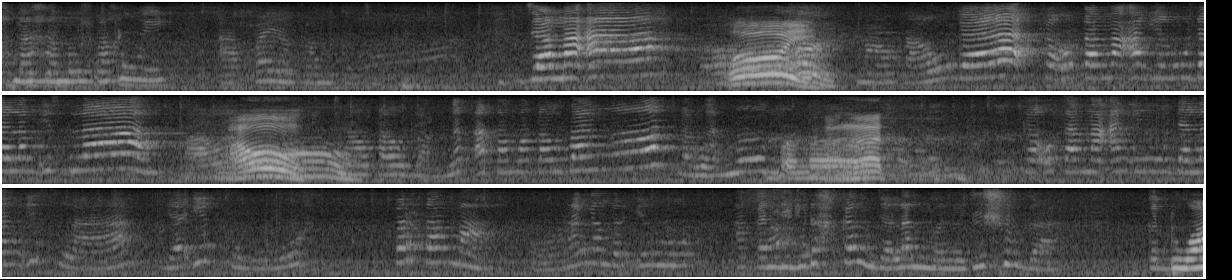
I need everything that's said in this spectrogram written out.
Allah Maha mengetahui apa yang kamu kerjakan. Jamaah. Oi. Mau tahu nggak keutamaan ilmu dalam Islam? Mau. Mau tahu banget atau mau tahu banget? Banget. Banget. banget. Keutamaan ilmu dalam Islam yaitu pertama, orang yang berilmu akan dimudahkan jalan menuju surga. Kedua,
